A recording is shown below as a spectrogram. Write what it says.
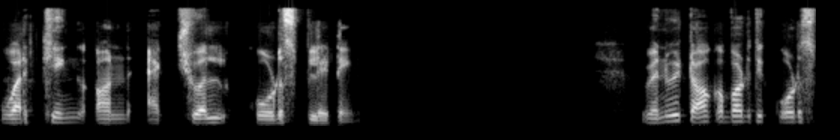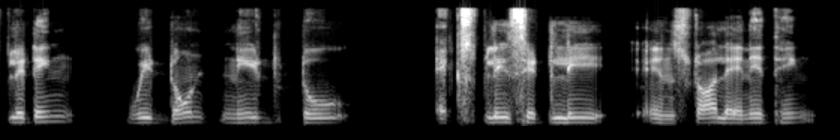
working on actual code splitting. When we talk about the code splitting, we don't need to explicitly install anything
